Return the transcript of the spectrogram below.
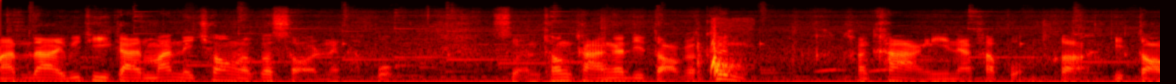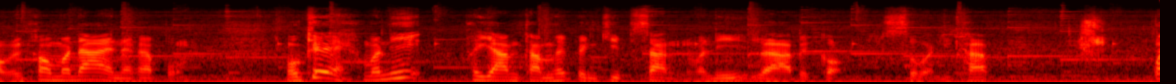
มัดได้วิธีการมัดในช่องเราก็สอนนะครับผมส่วนช่องทางการติดต่อก็ขึ้นข้างๆนี้นะครับผมก็ติดต่อกันเข้ามาได้นะครับผม โอเค วันนี้พยายามทำให้เป็นคลิปสั้น วันนี้ลาไปก่อน สวัสดีครับ ไป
